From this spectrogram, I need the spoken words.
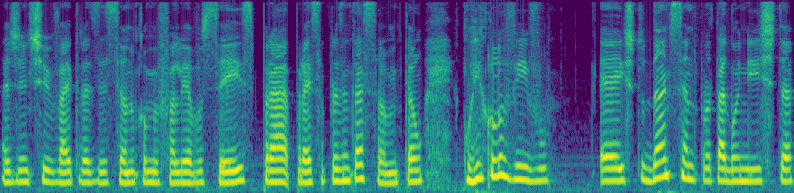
A gente vai trazer esse ano, como eu falei a vocês, para essa apresentação. Então, currículo vivo, é estudante sendo protagonista,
